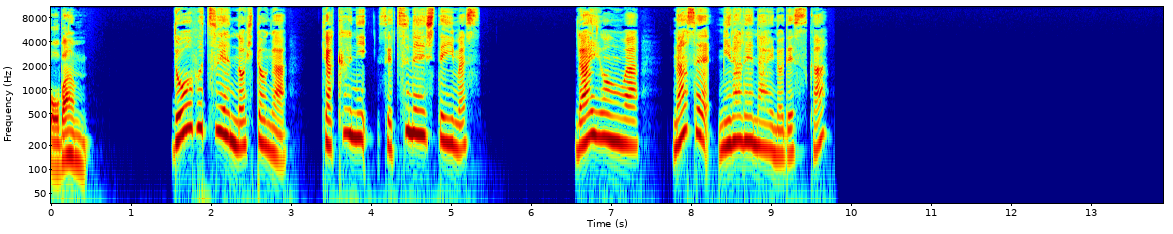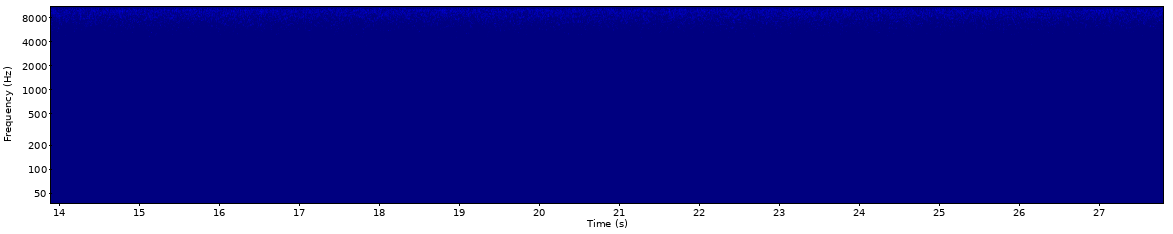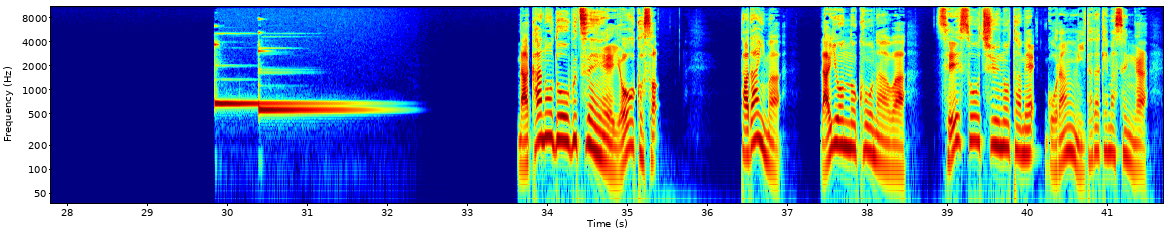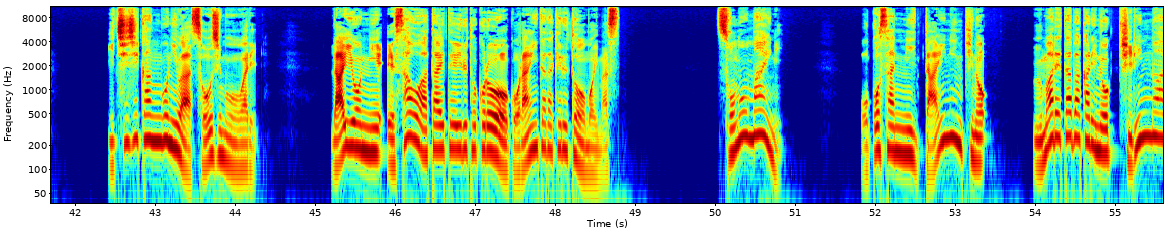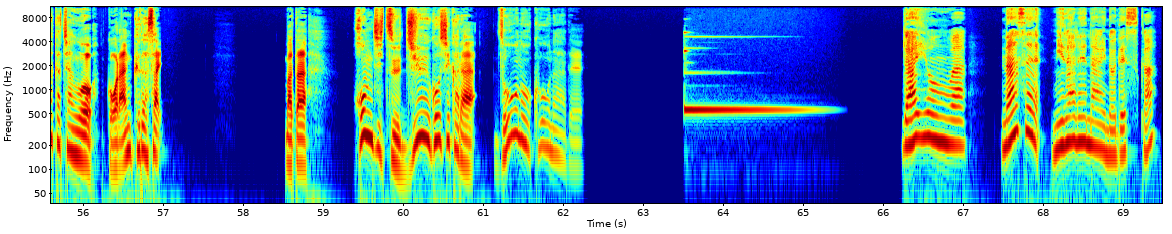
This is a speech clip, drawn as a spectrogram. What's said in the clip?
5番動物園の人が客に説明しています。ライオンはなぜ見られないのですか？中野動物園へようこそ。ただいまライオンのコーナーは清掃中のためご覧いただけませんが1時間後には掃除も終わりライオンに餌を与えているところをご覧いただけると思います。その前にお子さんに大人気の生まれたばかりのキリンの赤ちゃんをご覧ください。また本日15時からゾウのコーナーでライオンはなぜ見られないのですか？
